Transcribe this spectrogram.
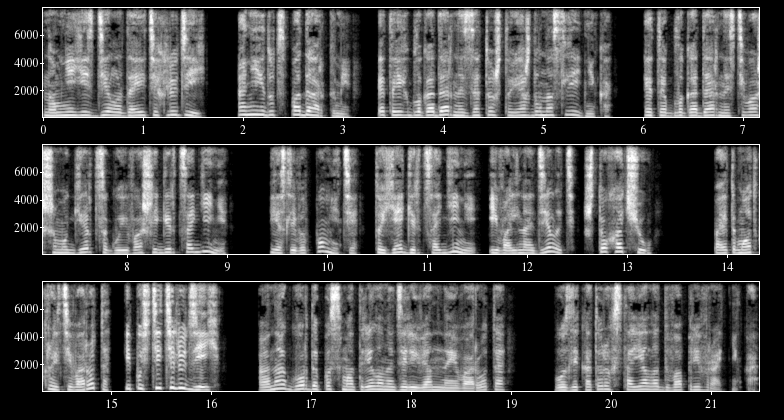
Но мне есть дело до этих людей. Они идут с подарками. Это их благодарность за то, что я жду наследника. Это благодарность вашему герцогу и вашей герцогине. Если вы помните, то я герцогиня и вольна делать, что хочу. Поэтому откройте ворота и пустите людей». Она гордо посмотрела на деревянные ворота, возле которых стояло два привратника.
